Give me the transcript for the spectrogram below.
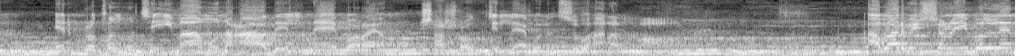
এর প্রথম হচ্ছে ইমামুন আদেল, ন্যায়পরায়ণ শাসক। চিল্লায় বলেন, সুবহানাল্লাহ। আবার বিশ্বনবী বললেন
